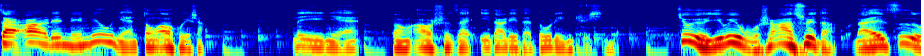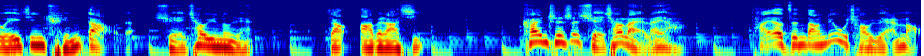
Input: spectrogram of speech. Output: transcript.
在二零零六年冬奥会上，那一年冬奥是在意大利的都灵举行的，就有一位五十二岁的来自维京群岛的雪橇运动员，叫阿贝拉西，堪称是雪橇奶奶呀。他要争当六朝元老。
